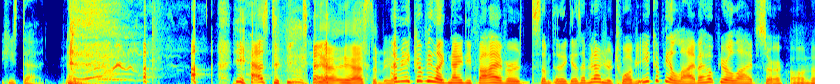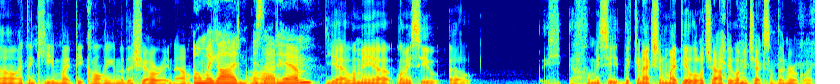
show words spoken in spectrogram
He's dead. he has to be dead. yeah, he has to be. I mean, he could be like 95 or something, I guess. I've been out here 12 years. He could be alive. I hope you're alive, sir. oh no, I think he might be calling into the show right now. Oh my God. Is that Oh. him? Yeah, let me uh let me see uh he- let me see. The connection might be a little choppy. Let me check something real quick.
